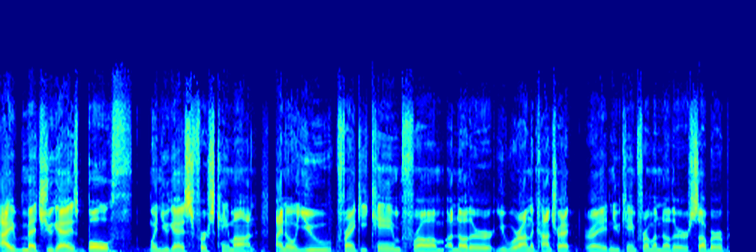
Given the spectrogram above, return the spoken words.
I met you guys both when you guys first came on. I know you, Frankie, came from another. You were on the contract, right? And you came from another suburb.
